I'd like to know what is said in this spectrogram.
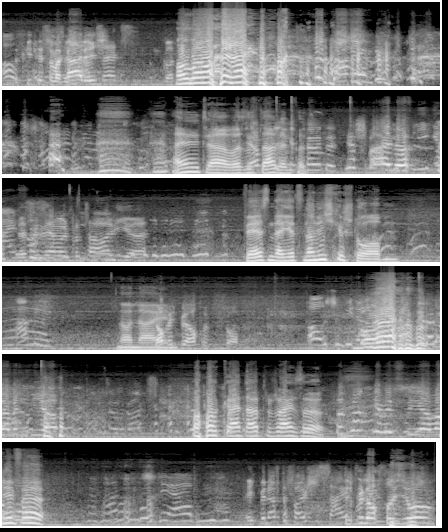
Oh, Das geht jetzt aber gar nicht. Um Gott Oh Mann, Nein! Alter, was ist da denn passiert? getötet, ihr Schweine! Das ist ja wohl brutal Gegend. hier. Wer ist denn da jetzt noch nicht gestorben? Ami. Oh Doch, ich nein. bin auch gestorben. Oh, schon wieder. Oh, was macht ihr denn da mit mir? Oh Gott, ach du Scheiße. Was macht ihr mit mir? Warum? Hilfe! Ich bin auf der falschen Seite. Ich bin doch so jung.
